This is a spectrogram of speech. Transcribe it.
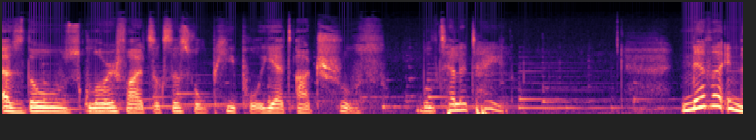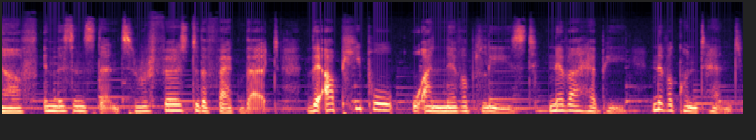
as those glorified successful people, yet our truth will tell a tale. Never enough in this instance refers to the fact that there are people who are never pleased, never happy, never content,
